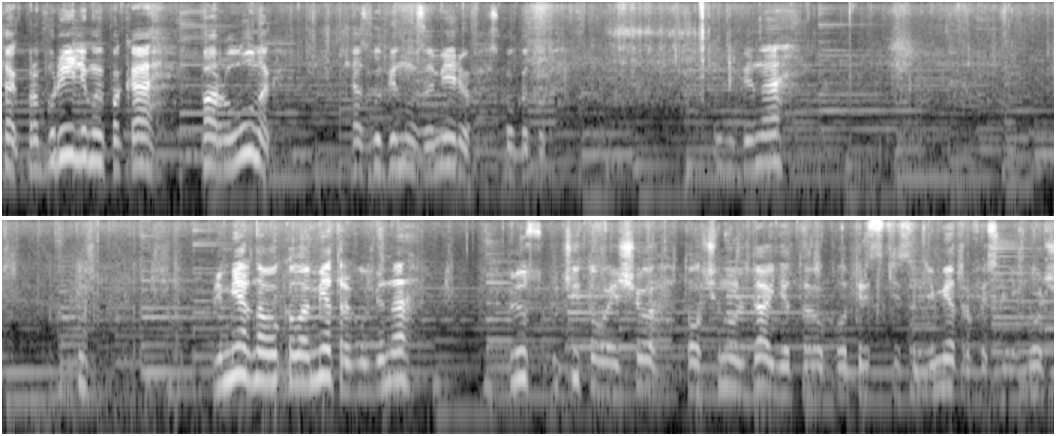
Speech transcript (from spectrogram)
Так, пробурили мы пока пару лунок. Сейчас глубину замерю, сколько тут глубина. Примерно около метра глубина. Плюс, учитывая еще толщину льда, где-то около 30 сантиметров, если не больше.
